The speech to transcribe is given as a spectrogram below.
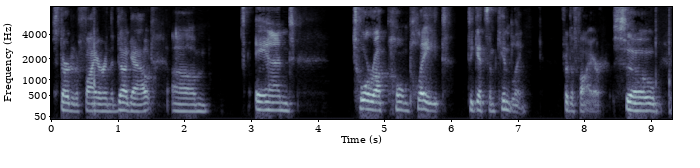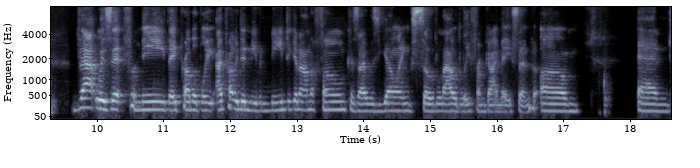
started a fire in the dugout um, and tore up home plate to get some kindling for the fire. So that was it for me. They probably, I probably didn't even need to get on the phone because I was yelling so loudly from Guy Mason. Um, and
